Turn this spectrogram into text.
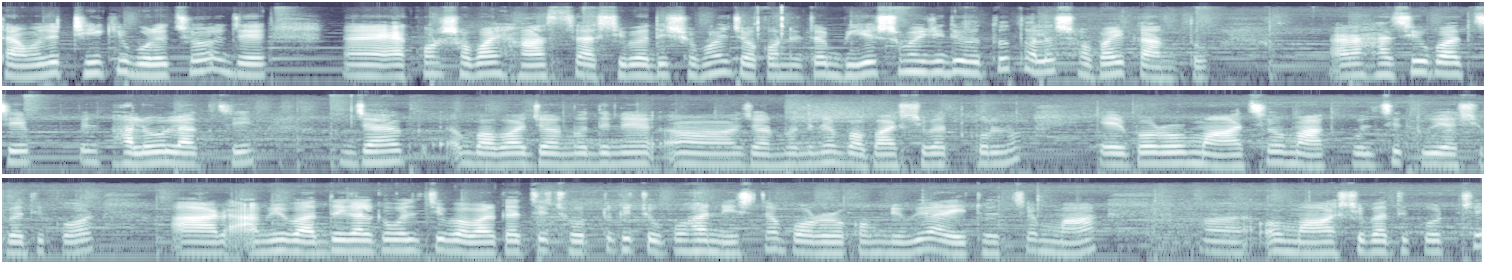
ঠাম্মা যে ঠিকই বলেছ যে এখন সবাই হাসছে আশীর্বাদের সময়। যখন এটা বিয়ের সময় যদি হতো তাহলে সবাই কাঁদতো। আর হাসিও পাচ্ছে বেশ ভালোও লাগছে। যাই হোক বাবার জন্মদিনে জন্মদিনে বাবা আশীর্বাদ করল। এরপর ওর মা আছে, ওর মাকে বলছে, তুই আশীর্বাদই কর। আর আমি বার্থডে কালকে বলছি, বাবার কাছে ছোট্ট কিছু উপহার নিস না, বড় রকম নিবি। আর এটা হচ্ছে মা ওর মা আশীর্বাদই করছে।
